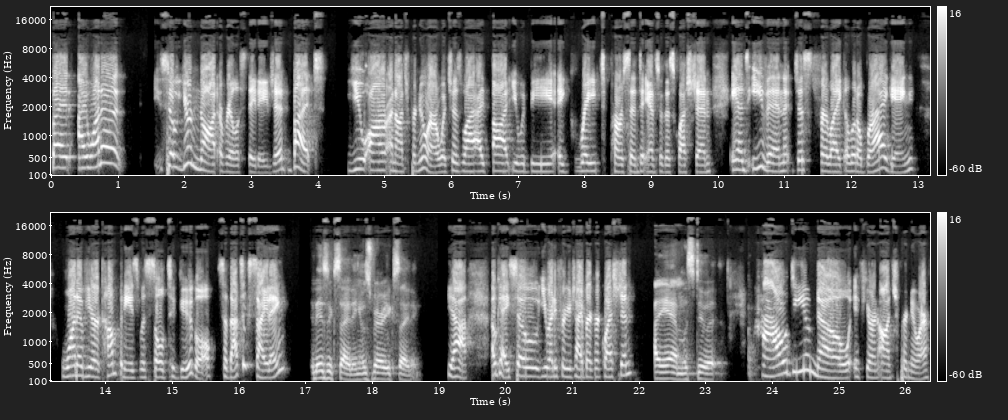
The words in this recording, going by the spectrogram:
But I want to, so you're not a real estate agent, but you are an entrepreneur, which is why I thought you would be a great person to answer this question. And even just for like a little bragging, one of your companies was sold to Google. So that's exciting. It is exciting. It was very exciting. Yeah. Okay. So you ready for your tiebreaker question? I am. Let's do it. How do you know if you're an entrepreneur?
